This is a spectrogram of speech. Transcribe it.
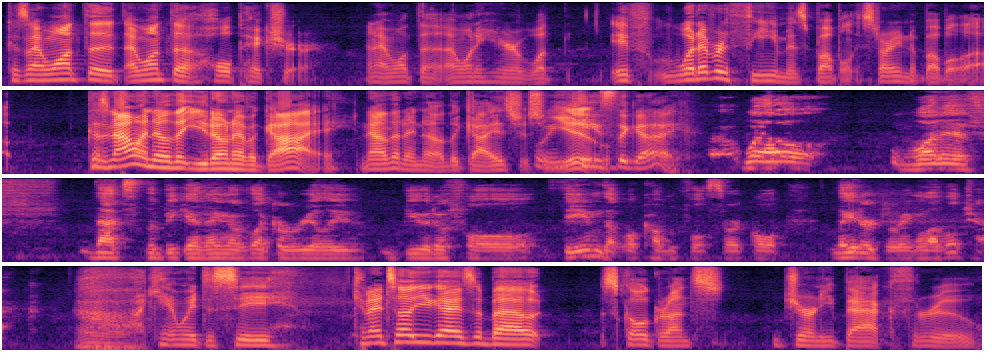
because I want the I want the whole picture, and I want the I want to hear what if whatever theme is bubbling starting to bubble up. Because now I know that you don't have a guy. Now that I know the guy is just Well, you. He's the guy. Well, what if that's the beginning of like a really beautiful theme that will come full circle later during level check? Oh, I can't wait to see. Can I tell you guys about Skull Grunt's journey back through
